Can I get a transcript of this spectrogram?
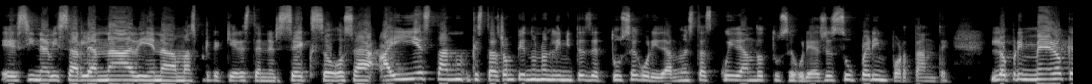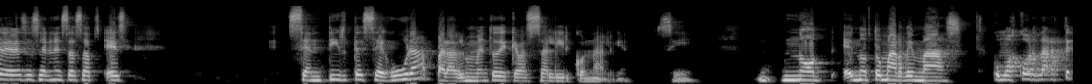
eh, sin avisarle a nadie, nada más porque quieres tener sexo. O sea, ahí están, que estás rompiendo unos límites de tu seguridad, no estás cuidando tu seguridad. Eso es súper importante. Lo primero que debes hacer en estas apps es sentirte segura para el momento de que vas a salir con alguien, ¿sí? No, eh, no tomar de más. Como acordarte,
